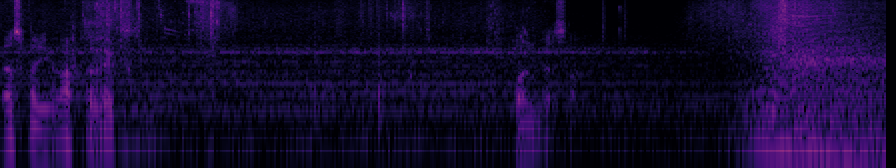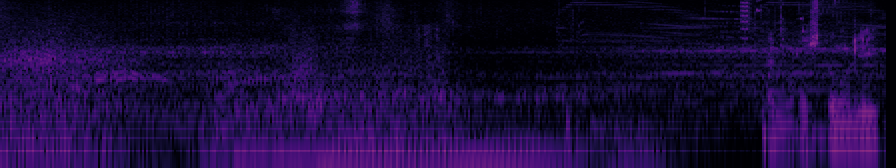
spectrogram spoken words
Lass mal die Waffe wechseln. Und besser. In Richtung liegt.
